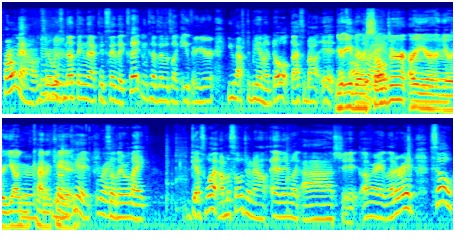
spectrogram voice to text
pronouns. There was nothing that could say they couldn't because it was like either you're you have to be an adult. That's about it. you're That's either a all. Right. soldier or Or you're you're a young kind of young kid. Right. So they were like, guess what? I'm a soldier now. And they were like, ah, shit. All right, let her in. So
